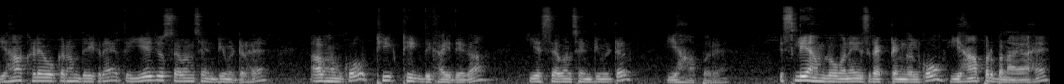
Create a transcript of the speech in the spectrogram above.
यहाँ खड़े होकर हम देख रहे हैं तो ये जो सेवन सेंटीमीटर है, अब हमको ठीक ठीक दिखाई देगा कि ये सेवन सेंटीमीटर यहाँ पर है। इसलिए हम लोगों ने इस रेक्टेंगल को यहाँ पर बनाया है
